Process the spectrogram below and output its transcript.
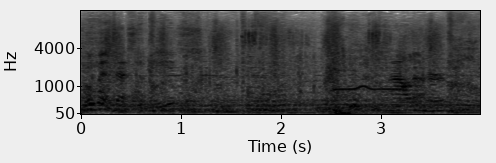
Hope it attacks the bees. Ow, that hurt.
